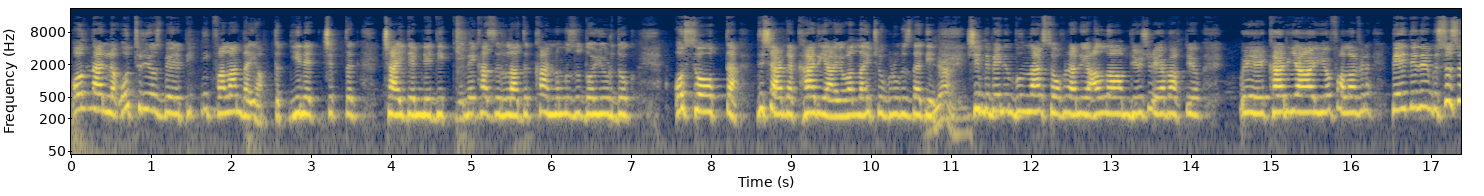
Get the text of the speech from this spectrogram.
Onlarla oturuyoruz böyle piknik falan da yaptık. Yine çıktık, çay demledik, yemek hazırladık, karnımızı doyurduk. O soğukta dışarıda kar yağıyor. Vallahi hiç umurumuzda değil. Yani. Şimdi benim bunlar sofranıyor. Allah'ım diyor şuraya bak diyor. "Ee, kar yağıyor falan filan. Ben de dedim ki susun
